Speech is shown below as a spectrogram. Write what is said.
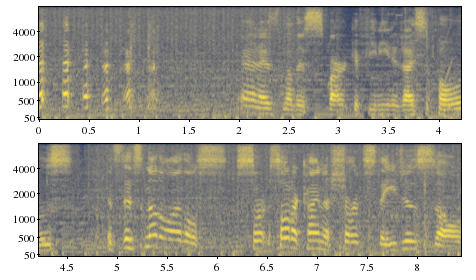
and there's another spark if you need it, I suppose. It's, it's another one of those sort, sort of kind of short stages, so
